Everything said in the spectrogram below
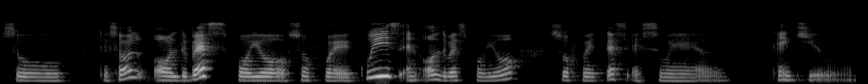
so that's all. All the best for your software quiz and all the best for your software test as well. Thank you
